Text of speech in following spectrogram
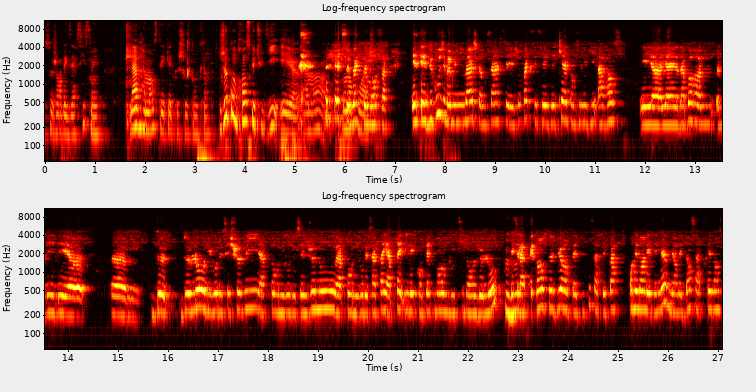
ce genre d'exercice mais là vraiment c'était quelque chose. Donc euh, je comprends ce que tu dis et vraiment c'est exactement ça. Et, et du coup j'ai même une image comme ça c'est je crois que c'est Ézéchiel quand il dit avance. Et il y a d'abord les, les de, de l'eau au niveau de ses chevilles, après au niveau de ses genoux, après au niveau de sa taille, après il est complètement englouti dans de l'eau. Mais mhm. c'est la présence de Dieu en fait. Du coup, ça fait pas, on est dans les ténèbres, mais on est dans sa présence,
